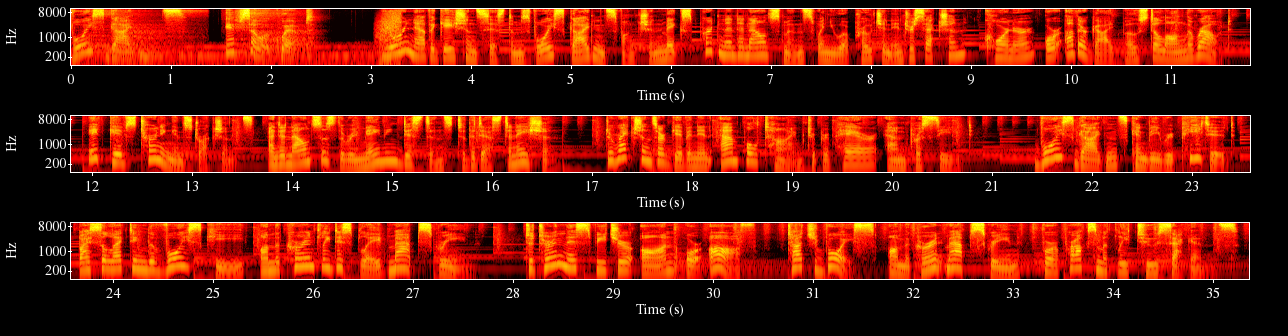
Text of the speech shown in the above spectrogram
Voice guidance. If so equipped, Your navigation system's voice guidance function makes pertinent announcements when you approach an intersection, corner, or other guidepost along the route. It gives turning instructions and announces the remaining distance to the destination. Directions are given in ample time to prepare and proceed. Voice guidance can be repeated by selecting the Voice key on the currently displayed map screen. To turn this feature on or off, touch Voice on the current map screen for approximately two seconds.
